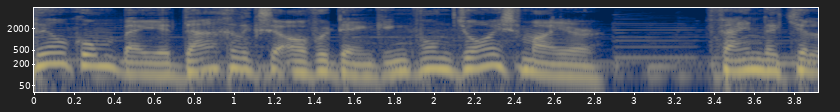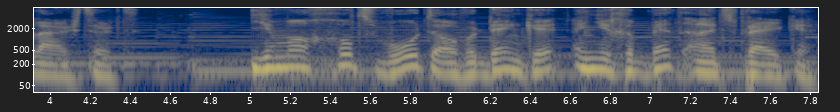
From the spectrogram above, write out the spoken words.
Welkom bij je dagelijkse overdenking van Joyce Meyer. Fijn dat je luistert. Je mag Gods woord overdenken en je gebed uitspreken.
